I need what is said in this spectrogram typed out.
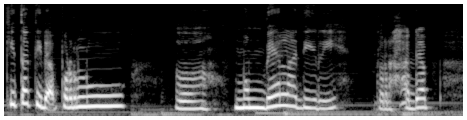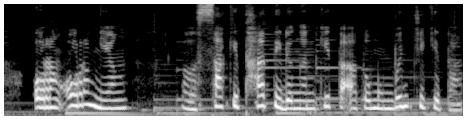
kita tidak perlu uh, membela diri terhadap orang-orang yang uh, sakit hati dengan kita atau membenci kita.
